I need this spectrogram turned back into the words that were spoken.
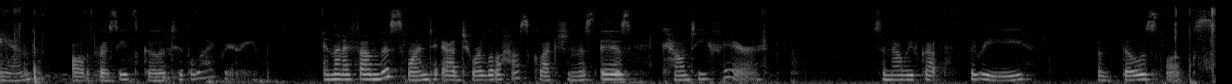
And all the proceeds go to the library. And then I found this one to add to our little house collection. This is County Fair. So now we've got three of those books.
